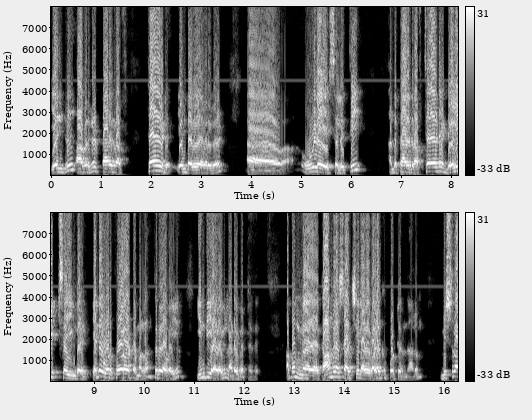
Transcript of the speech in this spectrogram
என்று அவர்கள் பேராகிராஃப் தேர்ட் என்பதை அவர்கள் உள்ளே செலுத்தி அந்த பேராகிராஃப் தேர்டை டெலிட் செய்யுங்கள் என்ற ஒரு போராட்டம் எல்லாம் திரு அவையில் இந்திய அளவில் நடைபெற்றது. அப்போ காங்கிரஸ் ஆட்சியில் அதை வழக்கு போட்டிருந்தாலும் மிஸ்ரா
